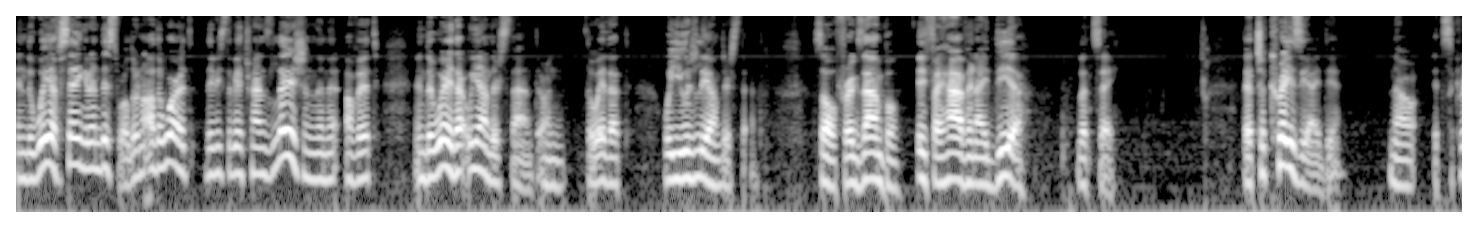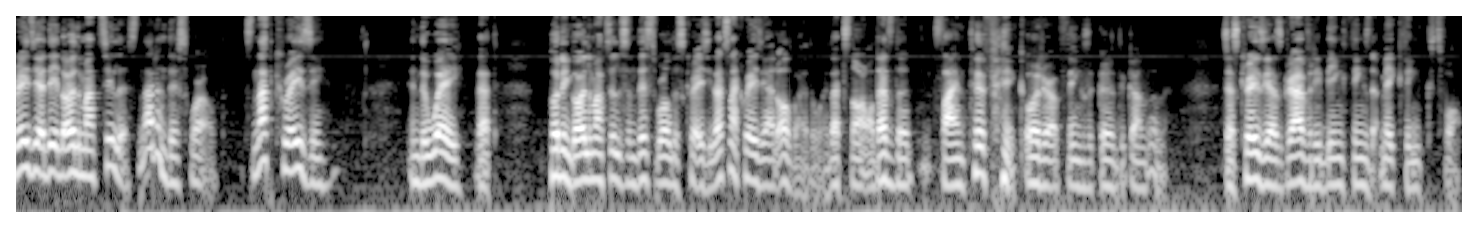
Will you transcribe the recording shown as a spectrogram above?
in the way of saying it in this world. Or in other words, there needs to be a translation of it in the way that we understand, or in the way that we usually understand. So, for example, if I have an idea, let's say, that's a crazy idea. Now, it's a crazy idea, not in this world. It's not crazy in the way that putting Goyim Atzilis in this world is crazy. That's not crazy at all, by the way. That's normal. That's the scientific order of things according to Kabbalah. It's as crazy as gravity being things that make things fall.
